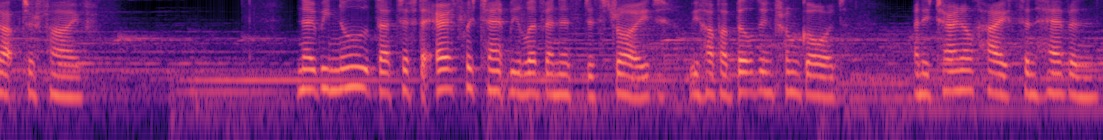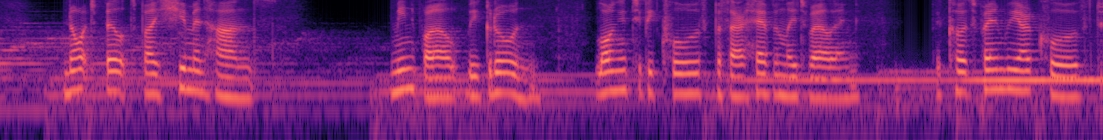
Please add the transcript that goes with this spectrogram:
Chapter 5 Now we know that if the earthly tent we live in is destroyed, we have a building from God, an eternal house in heaven, not built by human hands. Meanwhile, we groan, longing to be clothed with our heavenly dwelling, because when we are clothed,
